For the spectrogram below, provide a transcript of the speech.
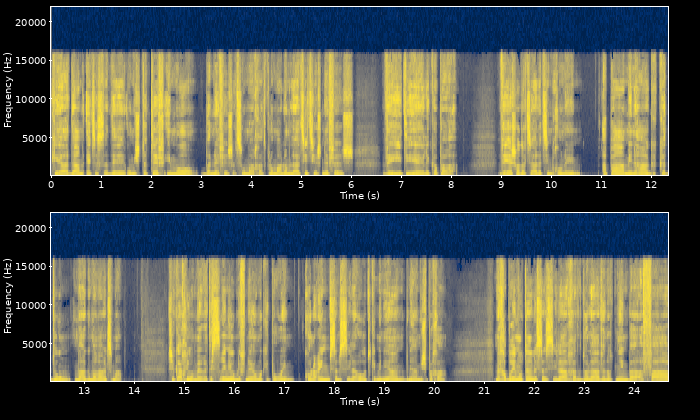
כי האדם עץ השדה ומשתתף עמו בנפש הצומחת. כלומר, גם לעציץ יש נפש, והיא תהיה לכפרה. ויש עוד הצעה לצמחונים, הפעם מנהג קדום מהגמרא עצמה. שכך היא אומרת, עשרים יום לפני יום הכיפורים, קולעים סלסילאות כמניין בני המשפחה, מחברים אותן לסלסילה אחת גדולה ונותנים בה עפר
